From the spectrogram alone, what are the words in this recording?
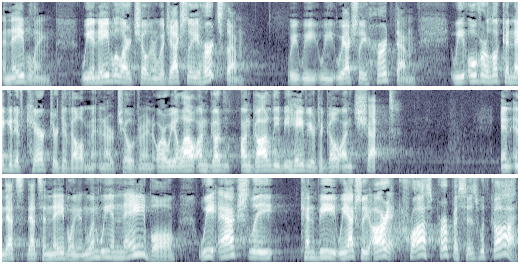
Enabling. We enable our children, which actually hurts them we, we, we, we actually hurt them. We overlook a negative character development in our children, or we allow ungod, ungodly behavior to go unchecked. And, and that's, that's enabling. And when we enable, we actually can be, we actually are at cross purposes with God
